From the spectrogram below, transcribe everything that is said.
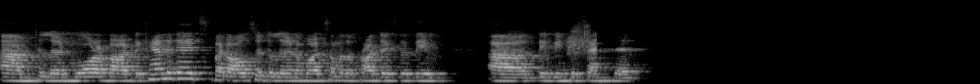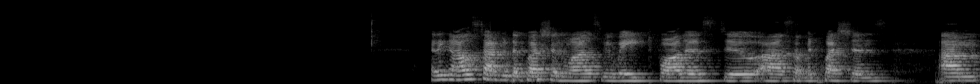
um, to learn more about the candidates, but also to learn about some of the projects that they've, uh, they've been presented. I think I'll start with the question whilst we wait for others to uh, submit questions. Um,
